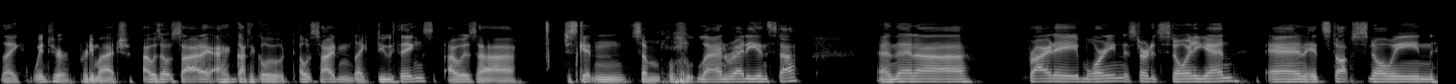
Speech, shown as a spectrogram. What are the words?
like winter pretty much. I was outside. I, I got to go outside and like do things. I was uh just getting some land ready and stuff. And then uh Friday morning it started snowing again and it stopped snowing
